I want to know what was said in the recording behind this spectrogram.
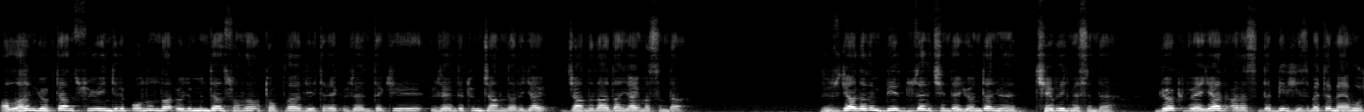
Allah'ın gökten suyu indirip onunla ölümünden sonra toprağı dirilterek üzerindeki üzerinde tüm canlıları yay- canlılardan yaymasında rüzgarların bir düzen içinde yönden yöne çevrilmesinde gök ve yer arasında bir hizmete memur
